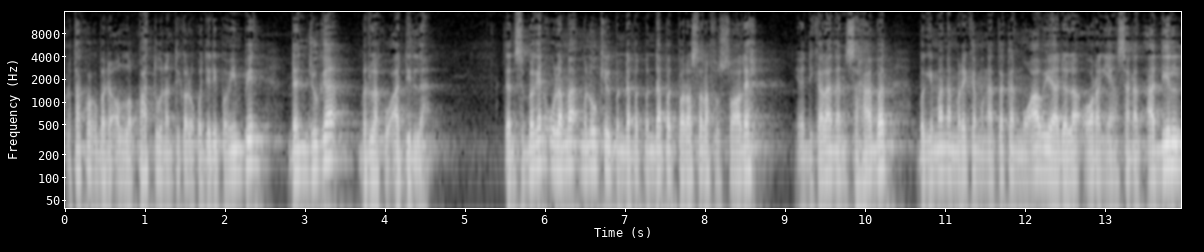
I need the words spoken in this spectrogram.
Bertakwa kepada Allah, patuh nanti kalau kau jadi pemimpin. Dan juga berlaku adillah. Dan sebagian ulama menukil pendapat-pendapat para salafus saleh ya di kalangan sahabat bagaimana mereka mengatakan Muawiyah adalah orang yang sangat adil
